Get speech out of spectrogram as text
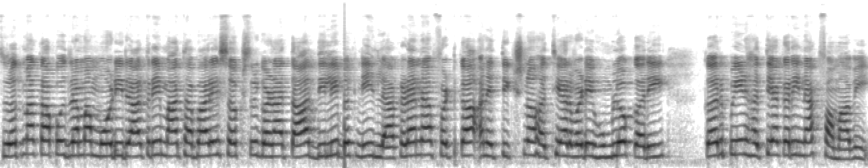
સુરતમાં કાપોદ્રામાં મોડી રાત્રે માથાભારે શખ્સ ગણાતા દિલીપની લાકડાના ફટકા અને તીક્ષ્ણ હથિયાર વડે હુમલો કરી કરપીણ હત્યા કરી નાખવામાં આવી.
